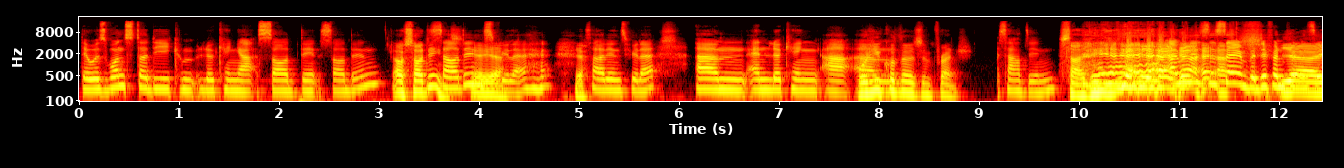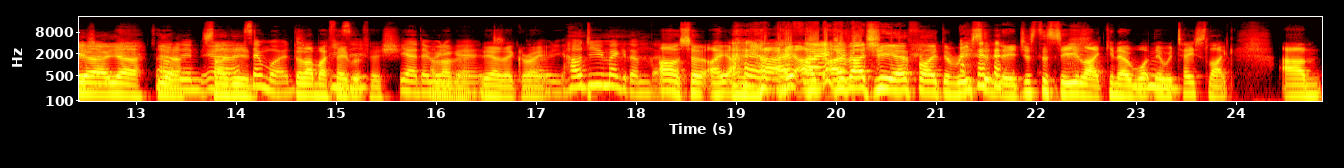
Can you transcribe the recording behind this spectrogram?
there was one study com- looking at sardine, sardine, Oh, sardines. sardines yeah, yeah. filet, Yeah. sardines filet, um, and looking at What do you call um, those in French? Sardine. Sardine. yeah, Yeah, yeah, I mean, it's the same, but different pronunciation. yeah, yeah, Sardine, yeah. yeah, Sardine. same word. They're like my Easy. favorite fish. Yeah, they're I really love it. good. Yeah, they're great. really- How do you make them then? Oh, so I, I, I, I, I've actually air fried them recently just to see like you know what they Mm-hmm. would taste like. Um,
